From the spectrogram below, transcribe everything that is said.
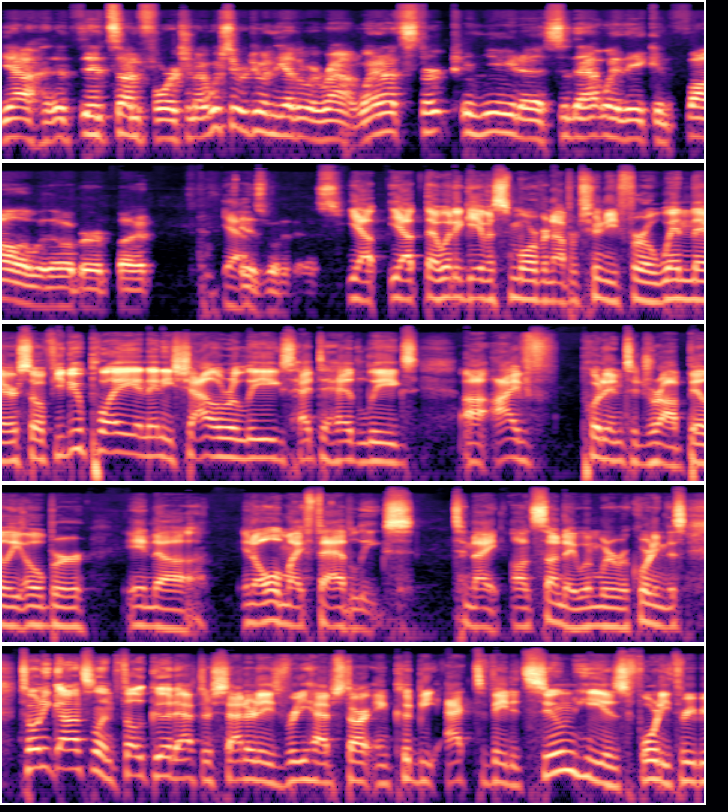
yeah, it, it's unfortunate. I wish they were doing the other way around. Why not start Pineda so that way they can follow with Ober? But yeah. is what it is. Yep, yep. That would have gave us more of an opportunity for a win there. So if you do play in any shallower leagues, head-to-head leagues, uh, I've put in to drop Billy Ober in uh, in all of my FAAB leagues tonight on Sunday when we are recording this. Tony Gonsolin felt good after Saturday's rehab start and could be activated soon. He is 43%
